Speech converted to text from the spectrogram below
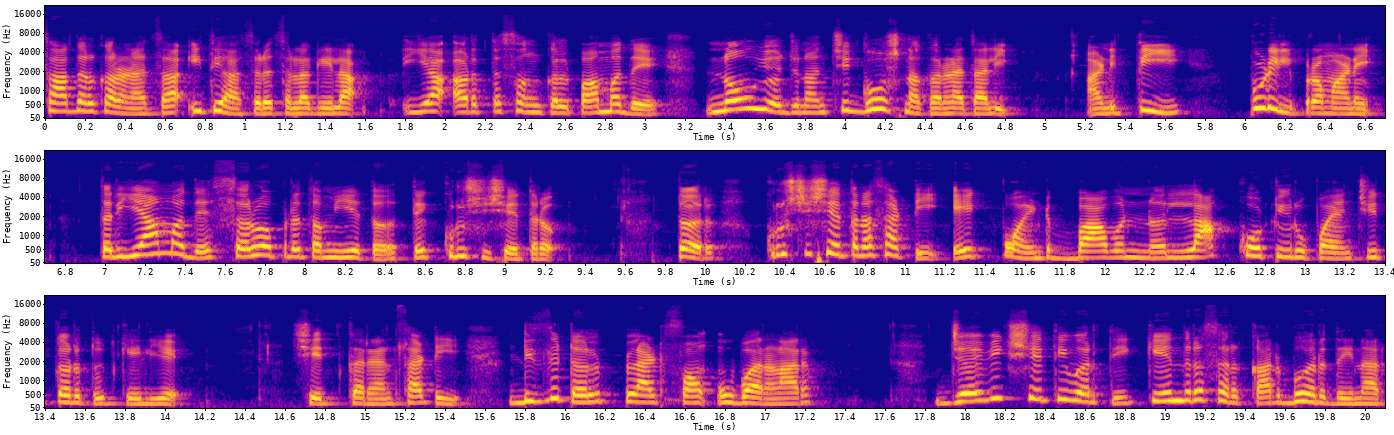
सादर करण्याचा इतिहास रचला गेला. या अर्थसंकल्पामध्ये नऊ योजनांची घोषणा करण्यात आली आणि ती पुढील प्रमाणे. तर यामध्ये सर्वप्रथम येतं ते कृषी क्षेत्र. तर कृषी क्षेत्रासाठी एक पॉईंट बावन्न लाख कोटी रुपयांची तरतूद केली आहे शेतकऱ्यांसाठी डिजिटल प्लॅटफॉर्म उभारणार. जैविक शेतीवरती केंद्र सरकार भर देणार.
